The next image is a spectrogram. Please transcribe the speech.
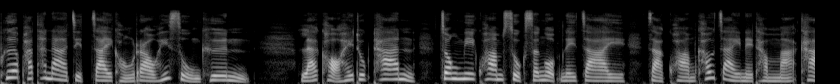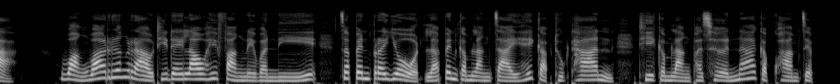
เพื่อพัฒนาจิตใจของเราให้สูงขึ้น และขอให้ทุกท่านจงมีความสุขสงบในใจจากความเข้าใจในธรรมะค่ะ หวังว่าเรื่องราวที่ได้เล่าให้ฟังในวันนี้ จะเป็นประโยชน์และเป็นกำลังใจให้กับทุกท่าน ที่กำลังเผชิญหน้ากับความเจ็บ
